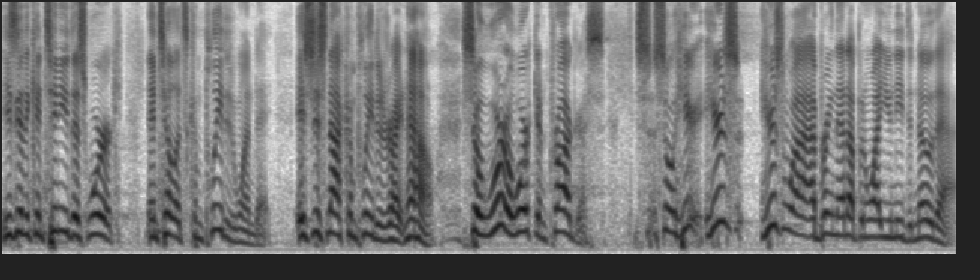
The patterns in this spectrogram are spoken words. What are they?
He's going to continue this work until it's completed one day. It's just not completed right now. So we're a work in progress. So, so here, here's, here's why I bring that up and why you need to know that.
